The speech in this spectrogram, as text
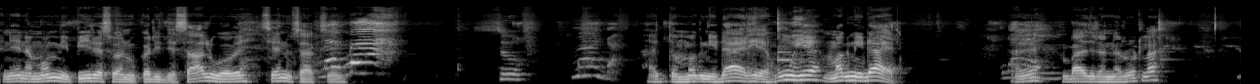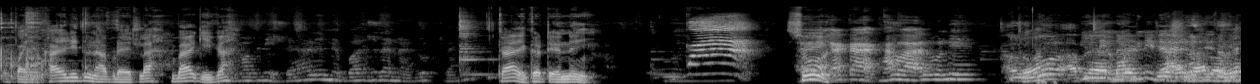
અને એના મમ્મી પીરસવાનું કરી દે. ચાલુ હવે શેનું શાક છે? આજ તો મગની ડાયર છે. શું છે? મગની ડાયર. અને બાજરાના રોટલા? પપ્પાએ ખાઈ લીધું ને આપણે એટલા બાકી કા? કાંઈ ઘટે નહીં. શું? કાકા ખાવા હાલો ને. તો? આપણે આ મગની ડાયર ડાયર ટેસ્ટ હાલો હવે.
